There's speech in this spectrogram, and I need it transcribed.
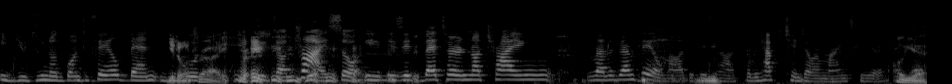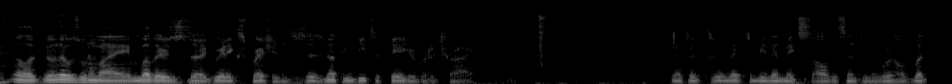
if you do not want to fail, then you, You don't would- try, You, right? you don't try. So i- is it better not trying rather than fail? Not, it is not. So we have to change our minds here. I Mm. Oh yeah, well, that was one of my mother's uh, great expressions. It says, "Nothing beats a failure but a try." That's what, so that to me that makes all the sense in the world. But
